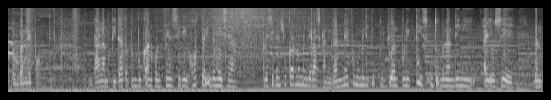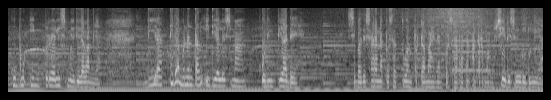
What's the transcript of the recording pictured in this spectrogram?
atau GANEVO. Dalam pidato pembukaan konvensi di Hotel Indonesia, Presiden Soekarno menjelaskan GANEVO memiliki tujuan politis untuk menandingi IOC dan kubu imperialisme di dalamnya. Dia tidak menentang idealisme Olimpiade sebagai sarana persatuan perdamaian dan persahabatan antar manusia di seluruh dunia.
